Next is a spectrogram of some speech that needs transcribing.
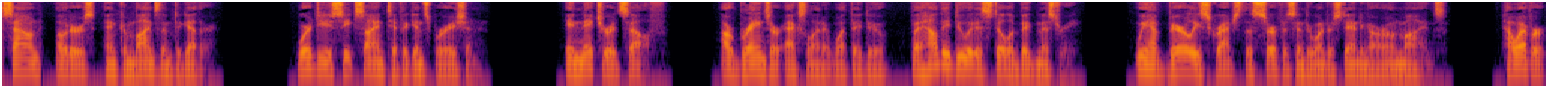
sound, odors, and combines them together. Where do you seek scientific inspiration? In nature itself. Our brains are excellent at what they do, but how they do it is still a big mystery. We have barely scratched the surface into understanding our own minds. However,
